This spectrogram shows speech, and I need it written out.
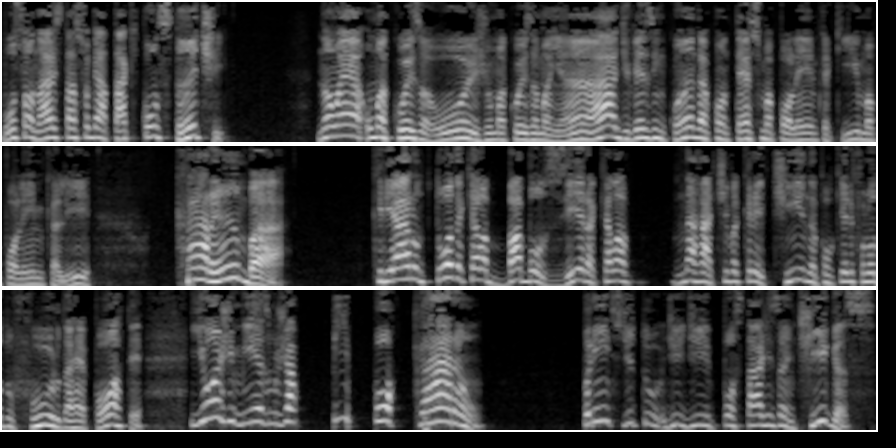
Bolsonaro está sob ataque constante. Não é uma coisa hoje, uma coisa amanhã. Ah, de vez em quando acontece uma polêmica aqui, uma polêmica ali. Caramba! Criaram toda aquela baboseira, aquela narrativa cretina, porque ele falou do furo da repórter. E hoje mesmo já pipocaram prints de, de, de postagens antigas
